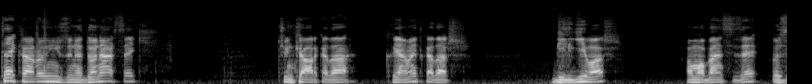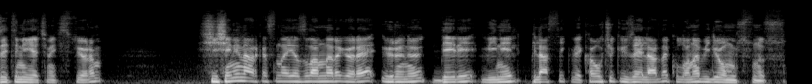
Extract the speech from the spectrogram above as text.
Tekrar ön yüzüne dönersek çünkü arkada kıyamet kadar bilgi var ama ben size özetini geçmek istiyorum. Şişenin arkasında yazılanlara göre ürünü deri, vinil, plastik ve kauçuk yüzeylerde kullanabiliyormuşsunuz.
